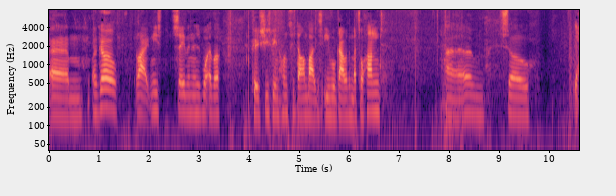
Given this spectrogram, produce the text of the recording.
um, a girl like needs saving or whatever because she's been hunted down by this evil guy with a metal hand. Um, so yeah,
